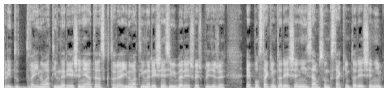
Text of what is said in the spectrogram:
prídu dve inovatívne riešenia a teraz ktoré inovatívne riešenie si vyberieš. Vieš, príde, že Apple s takýmto riešením, Samsung s takýmto riešením,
